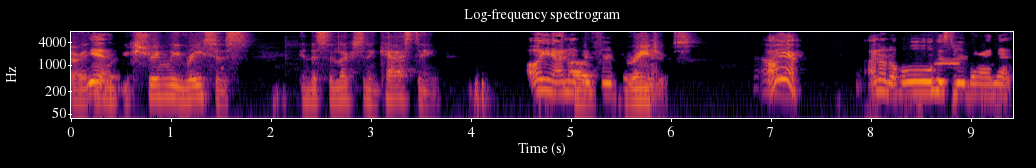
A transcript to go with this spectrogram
all right, Yeah. they were extremely racist in the selection and casting oh yeah, I know different the Rangers. Oh yeah, I know the whole history behind that.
